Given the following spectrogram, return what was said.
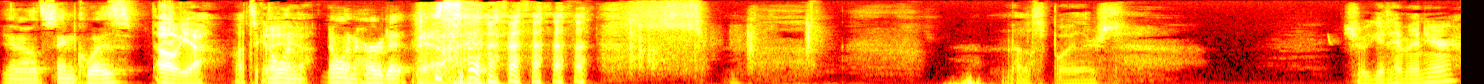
You know, the same quiz. Oh yeah, that's a good No one no one heard it. Yeah. no spoilers. Should we get him in here?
